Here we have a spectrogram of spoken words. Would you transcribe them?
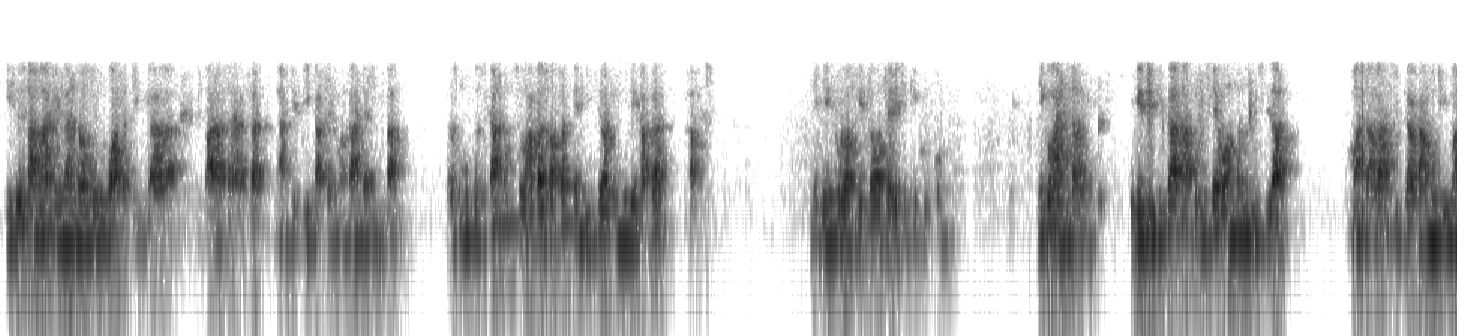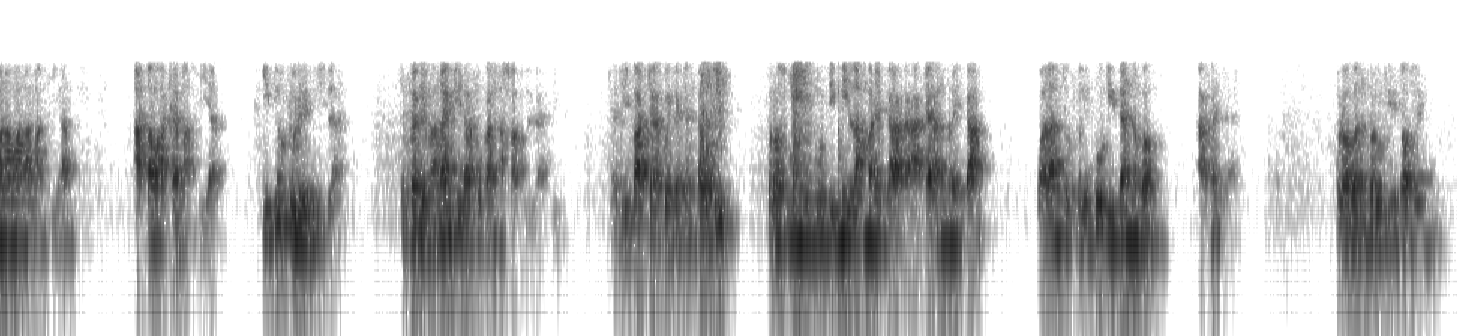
Itu sama dengan Rasulullah ketika para sahabat ngadepi kafir Mekah dan Imbang. Terus memutuskan sahabat-sahabat yang hijrah kemudian kabar Ini pulau kita dari segi hukum. Ini kok ansal. Begitu juga tak berisai wonten usia masalah jika kamu di mana-mana maksiat atau ada maksiat itu boleh Islam. Sebagaimana yang dilakukan ashabul Jadi pada kue kecerdasan terus mengikuti milah mereka, keadaan mereka, walan untuk peliku dan nopo akan kalau buat perlu cerita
